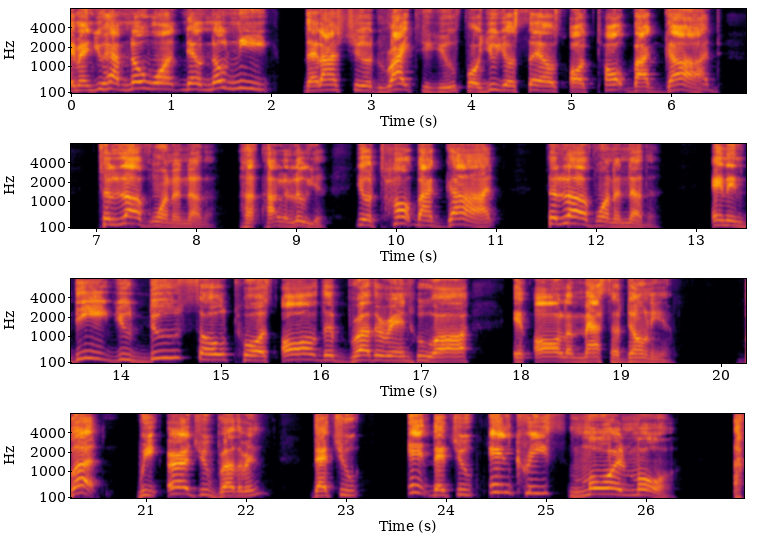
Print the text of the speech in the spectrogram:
amen, you have no one, no, no need that I should write to you, for you yourselves are taught by God to love one another. Hallelujah. You're taught by God to love one another. And indeed, you do so towards all the brethren who are in all of Macedonia. But we urge you, brethren, that you in, that you increase more and more.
